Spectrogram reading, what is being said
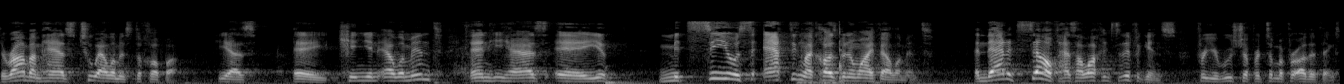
the Rambam has two elements to chuppah. He has a kinyan element, and he has a mitzius acting like husband and wife element. And that itself has halachic significance for Yerusha, for Tumah, for other things.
